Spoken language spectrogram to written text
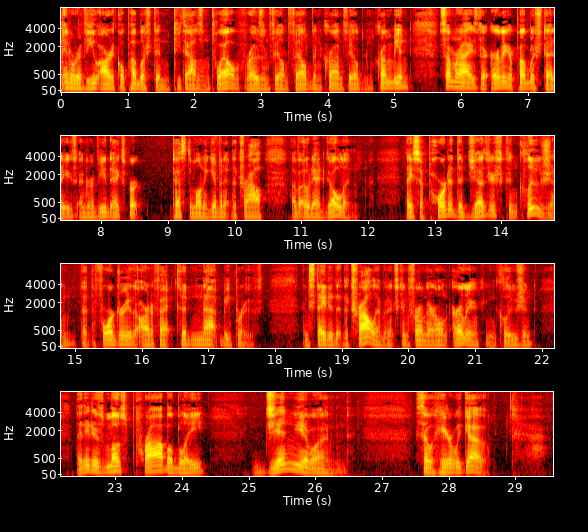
in a review article published in 2012, Rosenfeld, Feldman, Kronfeld, and Krumbein summarized their earlier published studies and reviewed the expert testimony given at the trial of Oded Golan. They supported the judge's conclusion that the forgery of the artifact could not be proved and stated that the trial evidence confirmed their own earlier conclusion that it is most probably genuine. So here we go.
